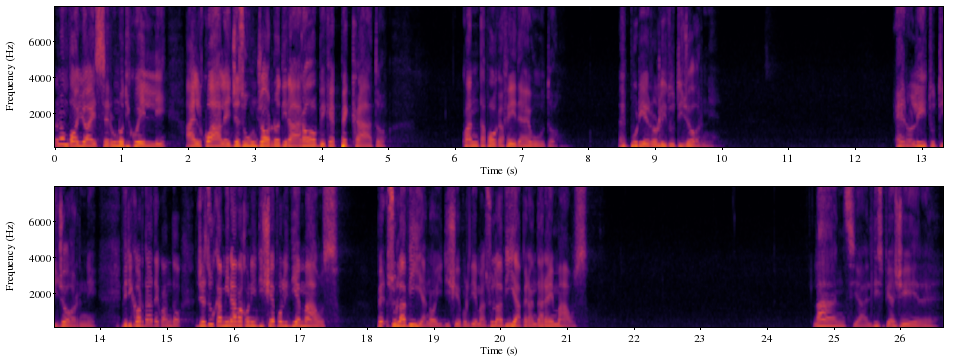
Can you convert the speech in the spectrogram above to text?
Non voglio essere uno di quelli al quale Gesù un giorno dirà, Robby, che peccato, quanta poca fede hai avuto. Eppure ero lì tutti i giorni. Ero lì tutti i giorni. Vi ricordate quando Gesù camminava con i discepoli di Emmaus? Per, sulla via, no i discepoli di Emmaus, sulla via per andare a Emmaus. L'ansia, il dispiacere,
